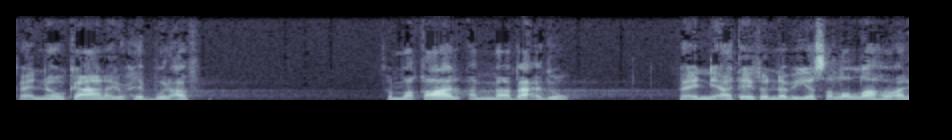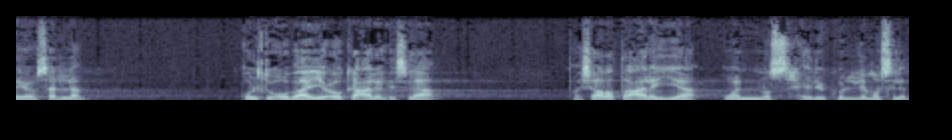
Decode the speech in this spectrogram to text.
فإنه كان يحب العفو. ثم قال أما بعد فإني أتيت النبي صلى الله عليه وسلم قلت أبايعك على الإسلام فشرط علي والنصح لكل مسلم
